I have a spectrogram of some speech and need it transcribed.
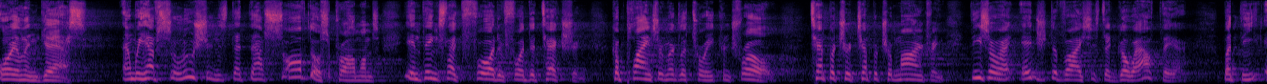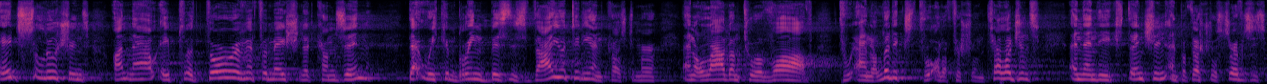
oil and gas. And we have solutions that now solve those problems in things like fraud and fraud detection, compliance and regulatory control, temperature, temperature monitoring. These are our edge devices that go out there. But the edge solutions are now a plethora of information that comes in that we can bring business value to the end customer and allow them to evolve through analytics, through artificial intelligence, and then the extension and professional services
